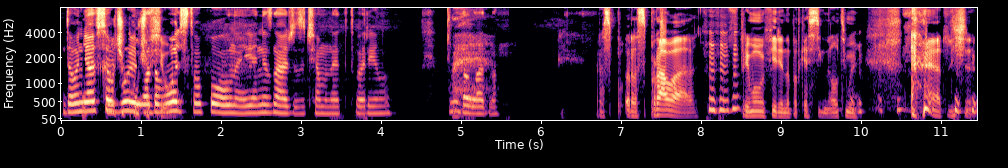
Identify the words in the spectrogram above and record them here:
Да у нее все Короче, было, довольство полное. Я не знаю, зачем она это творила. Ну да ладно. расп- расправа в прямом эфире на подкасте «Сигнал тьмы». Отлично.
